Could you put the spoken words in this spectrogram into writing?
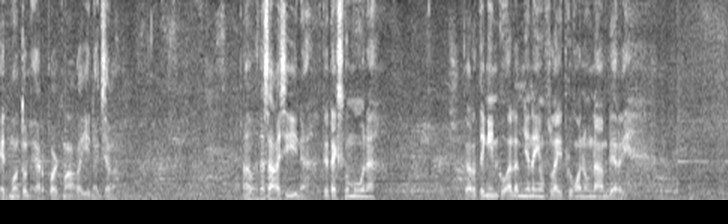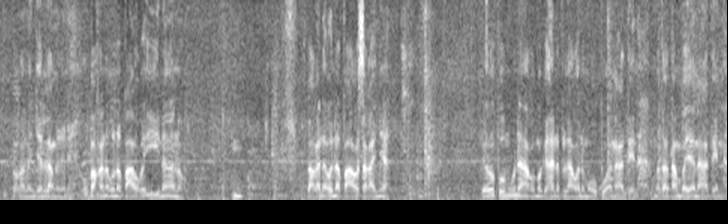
Edmonton Airport mga kainags ano ano nasa kay si Ina. Titext ko muna pero tingin ko alam niya na yung flight ko kung anong number eh. Baka nandyan lang yun eh. O baka nauna pa ako kay Ina ano? Baka nauna pa ako sa kanya. Pero po muna ako maghahanap lang ako ng maupuan natin. Matatambayan natin.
